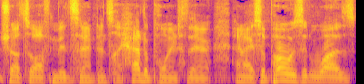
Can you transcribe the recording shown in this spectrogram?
shuts off mid sentence. I had a point there, and I suppose it was.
